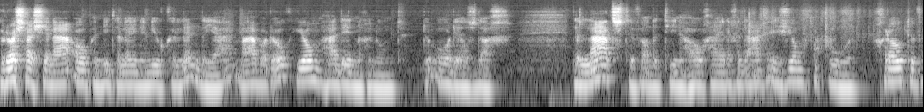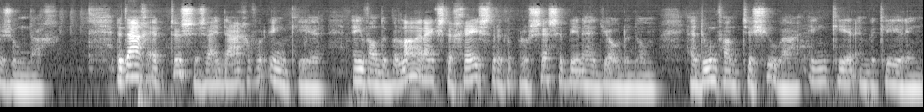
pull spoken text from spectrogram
Rosh Hashanah opent niet alleen een nieuw kalenderjaar, maar wordt ook Yom Hadin genoemd de oordeelsdag. De laatste van de tien hoogheilige dagen is Yom Kippur, grote verzoendag. De dagen ertussen zijn dagen voor inkeer, een van de belangrijkste geestelijke processen binnen het Jodendom, het doen van Teshua, inkeer en bekering.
